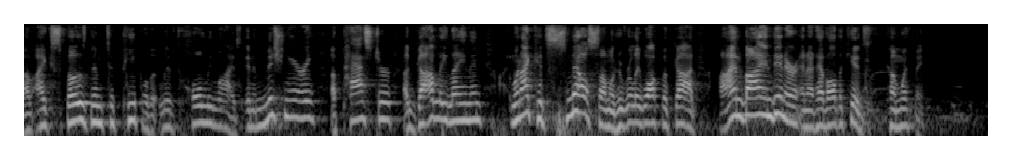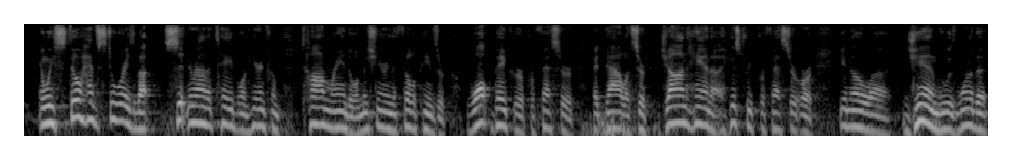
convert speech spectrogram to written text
Um, I exposed them to people that lived holy lives. And a missionary, a pastor, a godly layman, when I could smell someone who really walked with God, I'm buying dinner, and I'd have all the kids come with me. And we still have stories about sitting around a table and hearing from Tom Randall, a missionary in the Philippines, or Walt Baker, a professor at Dallas, or John Hannah, a history professor, or, you know, uh, Jim, who was one of the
